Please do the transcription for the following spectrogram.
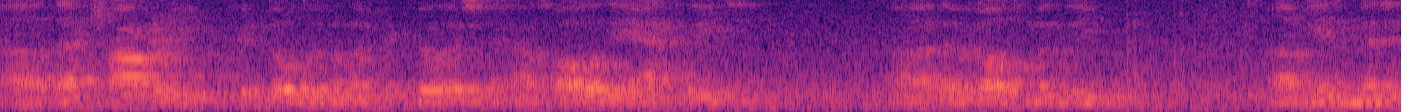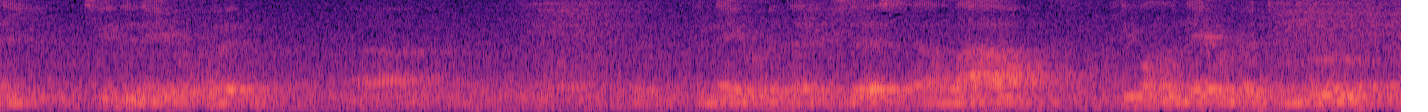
uh, that property could build an Olympic Village to house all of the athletes uh, that would ultimately be an amenity to the neighborhood, the, neighborhood that exists, and allow people in the neighborhood to move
